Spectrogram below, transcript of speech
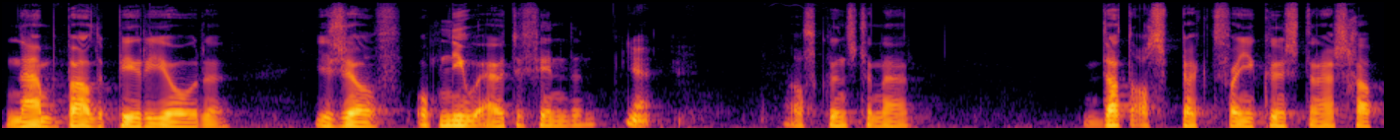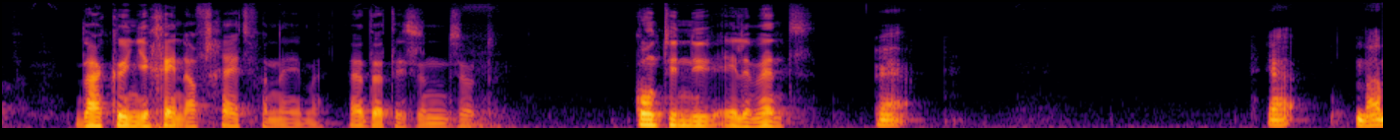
na een bepaalde periode jezelf opnieuw uit te vinden Ja. als kunstenaar. Dat aspect van je kunstenaarschap, daar kun je geen afscheid van nemen. Hè, dat is een soort continu element. Ja. Ja, maar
